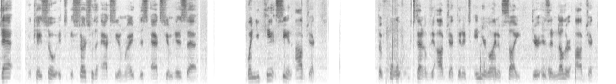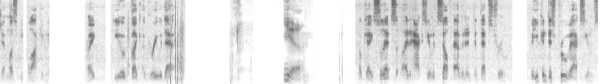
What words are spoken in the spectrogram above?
that okay, so it it starts with an axiom, right? This axiom is that when you can't see an object, the full extent of the object, and it's in your line of sight, there is another object that must be blocking it, right? Do you like agree with that? Yeah. Okay, so that's an axiom. It's self-evident that that's true, but you can disprove axioms,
